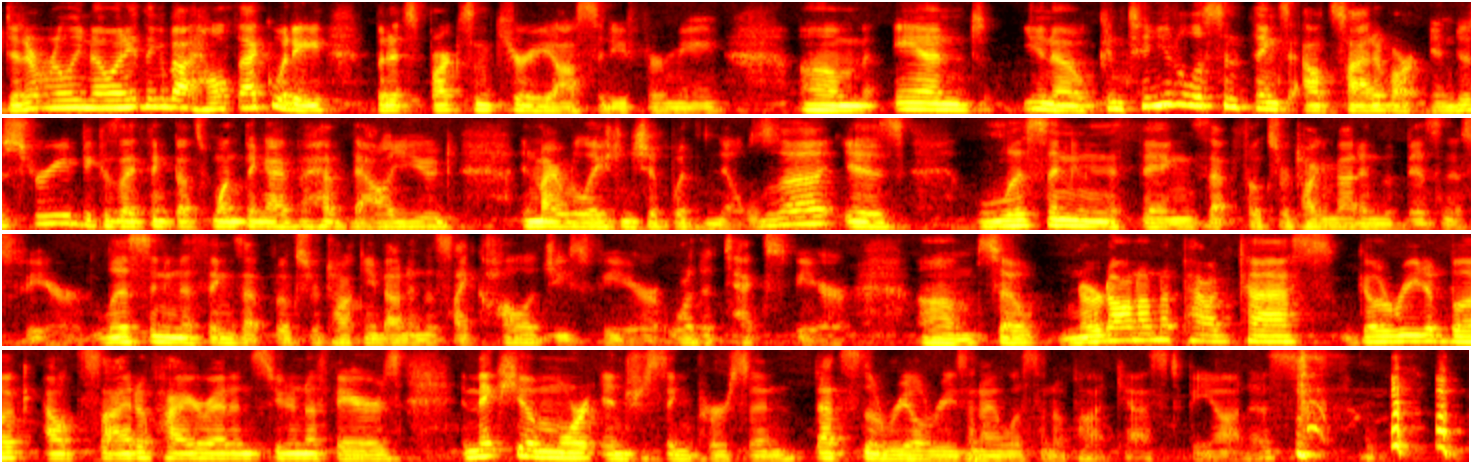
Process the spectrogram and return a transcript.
didn't really know anything about health equity, but it sparked some curiosity for me. Um, and, you know, continue to listen to things outside of our industry because I think that's one thing I have valued in my relationship with Nilza is listening to things that folks are talking about in the business sphere, listening to things that folks are talking about in the psychology sphere or the tech sphere. Um, so nerd on on a podcast, go read a book outside of higher ed and student affairs. It makes you a more interesting person. That's the real reason I listen to podcasts, to be honest.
